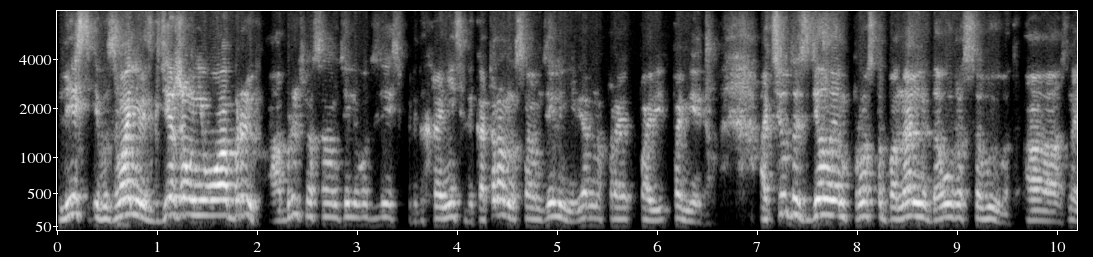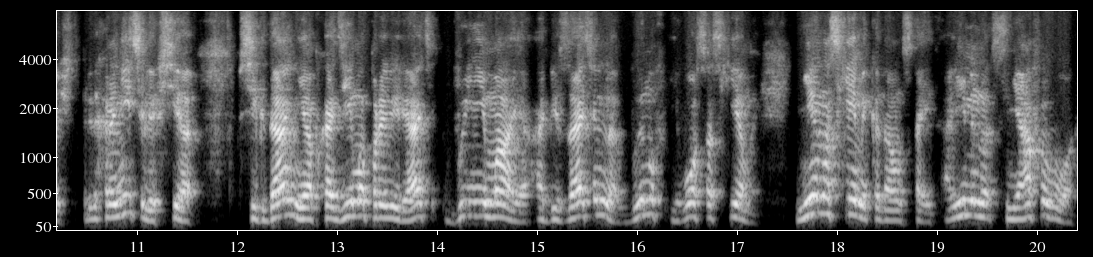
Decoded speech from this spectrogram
лезть и вызванивать, где же у него обрыв. А обрыв на самом деле вот здесь, в предохранителе, который он на самом деле неверно померил. Отсюда сделаем просто банальный до ужаса вывод. А, значит, предохранители все всегда необходимо проверять, вынимая обязательно, вынув его со схемы. Не на схеме, когда он стоит, а именно сняв его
